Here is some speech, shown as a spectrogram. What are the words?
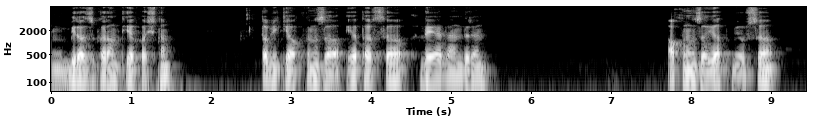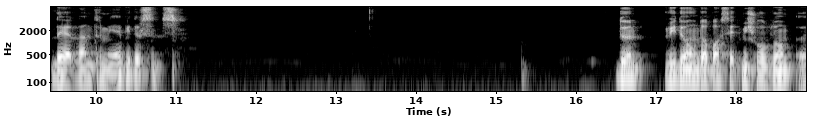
biraz garantiye kaçtım. Tabii ki aklınıza yatarsa değerlendirin. Aklınıza yatmıyorsa değerlendirmeyebilirsiniz. Dün videomda bahsetmiş olduğum e,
